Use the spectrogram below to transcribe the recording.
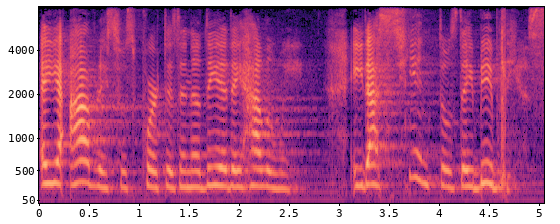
ella abre sus puertas en el día de Halloween y da cientos de Biblias.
